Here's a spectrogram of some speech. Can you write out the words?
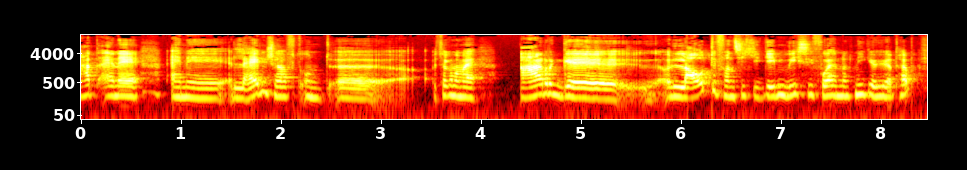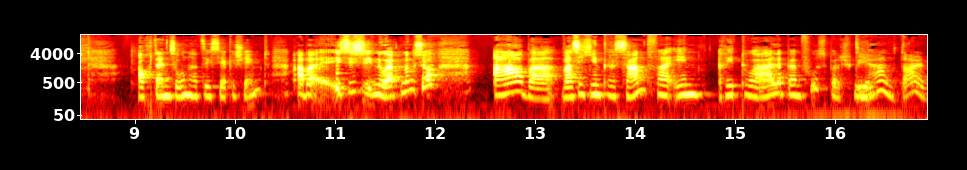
hat eine, eine Leidenschaft und, äh, sagen wir mal, arge Laute von sich gegeben, wie ich sie vorher noch nie gehört habe. Auch dein Sohn hat sich sehr geschämt. Aber es ist in Ordnung so. Aber was ich interessant war, in Rituale beim Fußballspielen. Ja, total.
